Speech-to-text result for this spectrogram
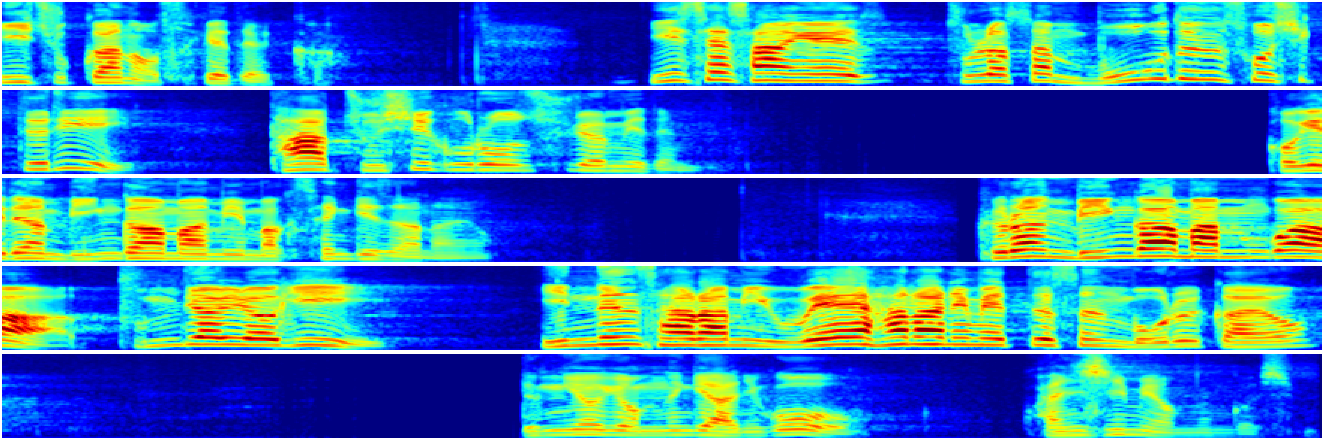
이 주가는 어떻게 될까? 이 세상에 둘러싼 모든 소식들이 다 주식으로 수렴이 됩니다. 거기에 대한 민감함이 막 생기잖아요. 그런 민감함과 분별력이 있는 사람이 왜 하나님의 뜻은 모를까요? 능력이 없는 게 아니고 관심이 없는 것입니다.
